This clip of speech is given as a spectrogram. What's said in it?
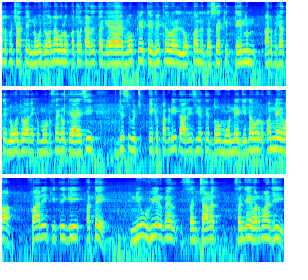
ਅਣਪਛਾਤੇ ਨੌਜਵਾਨਾਂ ਵੱਲੋਂ ਕਤਲ ਕਰ ਦਿੱਤਾ ਗਿਆ ਹੈ। ਮੌਕੇ ਤੇ ਵੇਖਣ ਵਾਲੇ ਲੋਕਾਂ ਨੇ ਦੱਸਿਆ ਕਿ ਤਿੰਨ ਅਣਪਛਾਤੇ ਨੌਜਵਾਨ ਇੱਕ ਮੋਟਰਸਾਈਕਲ ਤੇ ਆਏ ਸੀ, ਜਿਸ ਵਿੱਚ ਇੱਕ ਪਗੜੀ ਧਾਰੀ ਸੀ ਅਤੇ ਦੋ ਮੋਨੇ, ਜਿਨ੍ਹਾਂ ਵੱਲੋਂ ਅੰਨ੍ਹੇਵਾਹ ਫਾਇਰਿੰਗ ਕੀਤੀ ਗਈ ਅਤੇ ਨਿਊ ਵੀਰਵੈਲ ਸੰਚਾਲਕ ਸੰਜੇ ਵਰਮਾ ਜੀ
